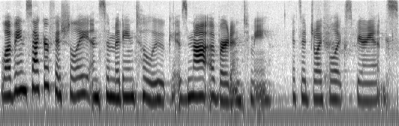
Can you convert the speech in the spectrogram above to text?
Loving sacrificially and submitting to Luke is not a burden to me, it's a joyful experience.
